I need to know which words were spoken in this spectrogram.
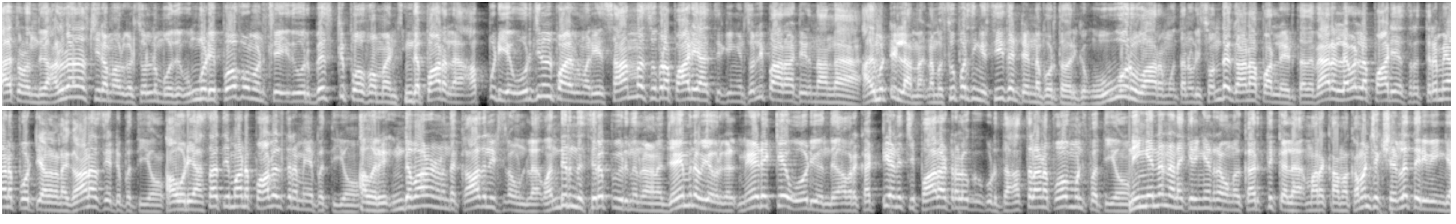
அதை தொடர்ந்து அனுராதா ஸ்ரீராம் அவர்கள் சொல்லும்போது உங்களுடைய பெர்ஃபார்மன்ஸ் இது ஒரு பெஸ்ட் பெர்ஃபார்மன்ஸ் இந்த பாடலை அப்படியே ஒரிஜினல் பாடல் மாதிரியே செம்ம சூப்பரா பாடி ஆசிருக்கீங்கன்னு சொல்லி பாராட்டியிருந்தாங்க. அது மட்டும் இல்லாம நம்ம சூப்பர் சிங்கர் சீசன் டென்னை பொறுத்த வரைக்கும் ஒவ்வொரு வாரமும் தன்னுடைய சொந்த கானா பாடலை எடுத்து அதை வேற லெவல்ல பாடி ஆசுற திறமையான போட்டியாளரான கானா சேட்டு பத்தியும் அவருடைய அசாத்தியமான பாடல் திறமையை பத்தியும் அவர் இந்த வாரம் நடந்த காதலிட்ஸ் ரவுண்ட்ல வந்திருந்த சிறப்பு விருந்தினரான ஜெயம் ரவி அவர்கள் மேடைக்கே ஓடி வந்து அவரை கட்டி அணைச்சு பாராட்டுற அளவுக்கு கொடுத்த அசலான பெர்ஃபார்மன்ஸ் பத்தியும் நீங்க என்ன நினைக்கிறீங்கன்ற உங்க கருத்துக்களை மறக்காம கமெண்ட் செக்ஷன்ல தெரிவிங்க.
